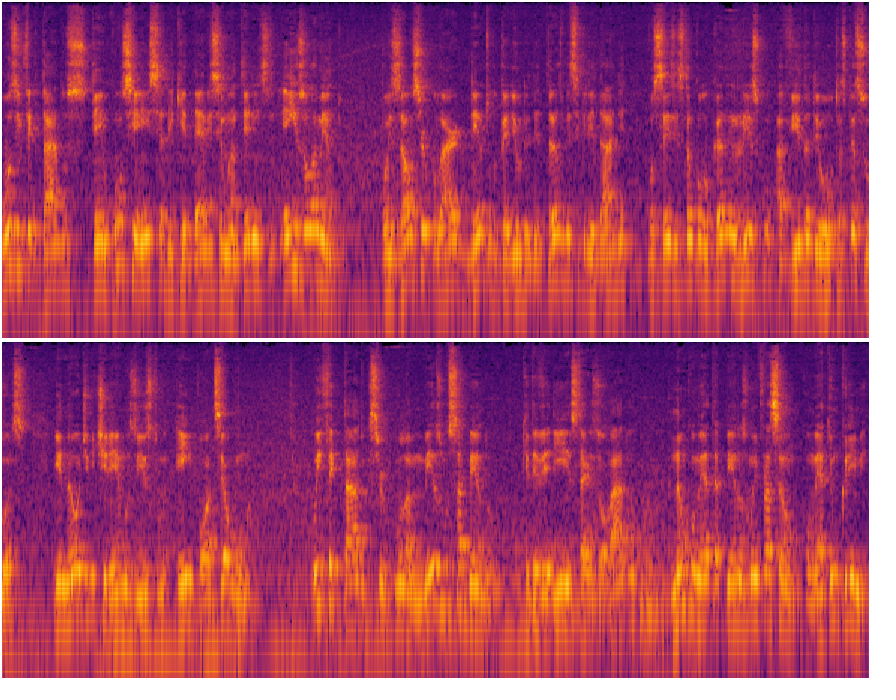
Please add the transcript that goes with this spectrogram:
Os infectados tenham consciência de que devem se manter em isolamento, pois ao circular dentro do período de transmissibilidade, vocês estão colocando em risco a vida de outras pessoas e não admitiremos isto em hipótese alguma. O infectado que circula mesmo sabendo que deveria estar isolado não comete apenas uma infração, comete um crime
